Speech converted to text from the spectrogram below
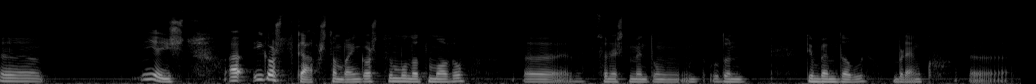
Uh, e é isto. Ah, e gosto de carros também, gosto do mundo automóvel. Uh, sou neste momento um, o dono de um BMW branco. Uh,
